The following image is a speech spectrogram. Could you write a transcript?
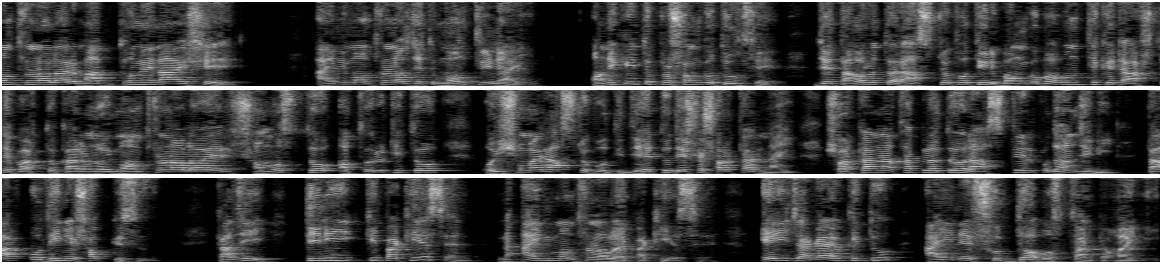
মন্ত্রণালয়ের মাধ্যমে না এসে, আইন মন্ত্রণালয় যেহেতু মন্ত্রী নাই অনেকেই তো প্রসঙ্গ তুলছে যে তাহলে তো রাষ্ট্রপতির বঙ্গভবন থেকে এটা আসতে পারতো, কারণ ওই মন্ত্রণালয়ের সমস্ত অথরিটি তো ওই সময় রাষ্ট্রপতি, যেহেতু দেশে সরকার নাই। সরকার না থাকলেও তো রাষ্ট্রের প্রধান যিনি, তার অধীনে সবকিছু। কাজী, তিনি কি পাঠিয়েছেন? না, আইন মন্ত্রণালয় পাঠিয়েছে। এই জায়গায়ও কিন্তু আইনের শুদ্ধ অবস্থানটা হয়নি।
